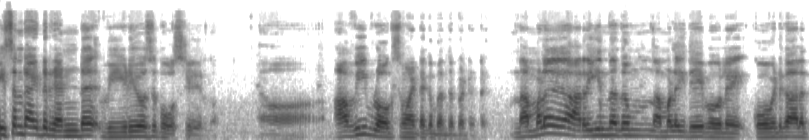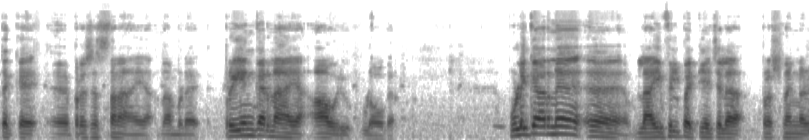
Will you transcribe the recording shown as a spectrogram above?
റീസെന്റ് ആയിട്ട് രണ്ട് വീഡിയോസ് പോസ്റ്റ് ചെയ്തിരുന്നു. അവി വ്ളോഗ്സുമായിട്ടൊക്കെ ബന്ധപ്പെട്ടിട്ട്. നമ്മൾ അറിയുന്നതും നമ്മൾ ഇതേപോലെ കോവിഡ് കാലത്തൊക്കെ പ്രശസ്തനായ നമ്മുടെ പ്രിയങ്കരനായ ആ ഒരു വ്ളോഗർ. പുള്ളിക്കാരന് ലൈഫിൽ പറ്റിയ ചില പ്രശ്നങ്ങൾ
